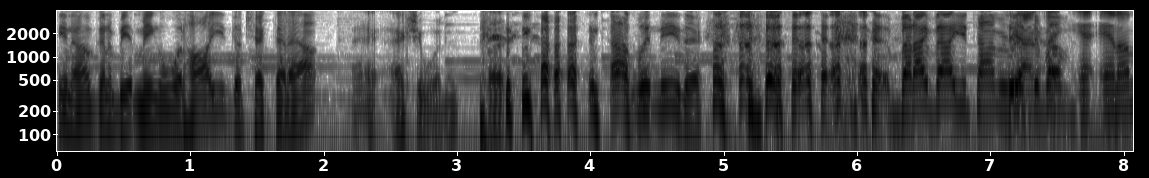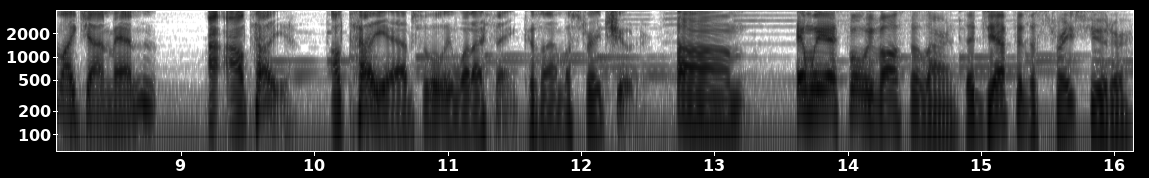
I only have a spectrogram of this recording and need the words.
you know, going to be at Minglewood Hall, you'd go check that out. I actually wouldn't. But no, I wouldn't either. but I value Tommy See, Rich I- above... I- and unlike John Madden, I, I'll tell you. I'll tell you absolutely what I think because I'm a straight shooter. Um, and we that's what we've also learned that Geoff is a straight shooter,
